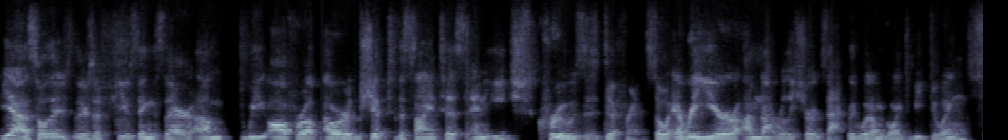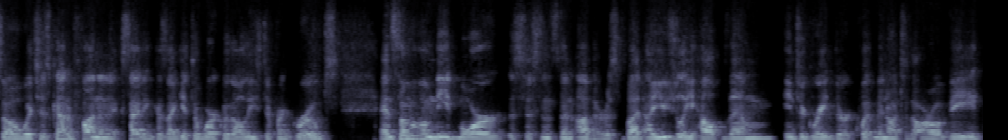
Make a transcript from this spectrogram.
yeah, so there's there's a few things there. Um, we offer up our ship to the scientists, and each cruise is different. So every year, I'm not really sure exactly what I'm going to be doing. So which is kind of fun and exciting because I get to work with all these different groups and some of them need more assistance than others but i usually help them integrate their equipment onto the rov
